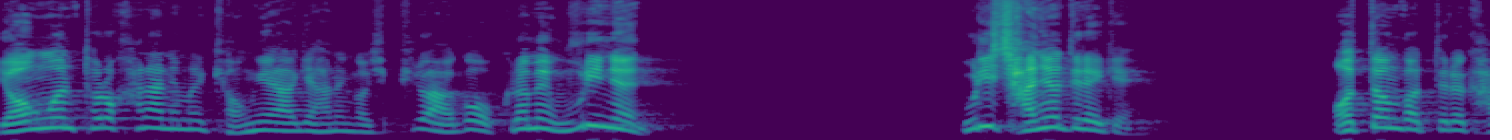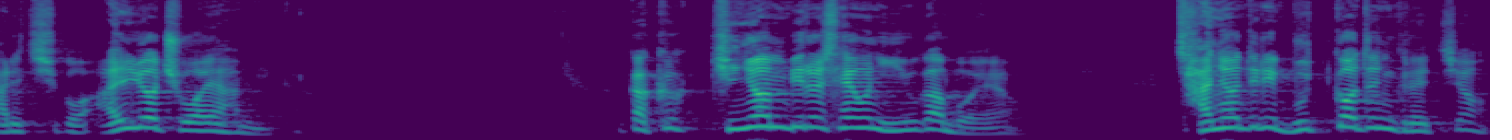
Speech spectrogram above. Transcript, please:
영원토록 하나님을 경외하게 하는 것이 필요하고 그러면 우리는 우리 자녀들에게 어떤 것들을 가르치고 알려 주어야 합니까? 그러니까 그 기념비를 세운 이유가 뭐예요? 자녀들이 묻거든 그랬죠.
